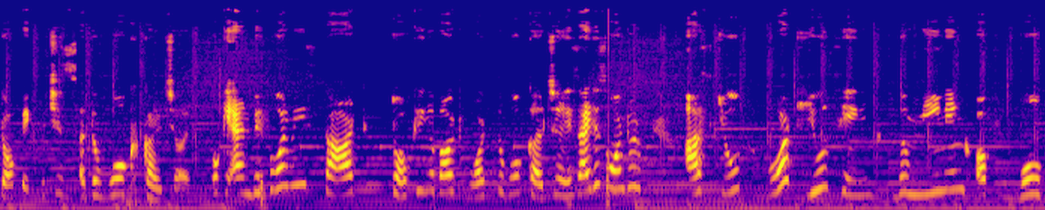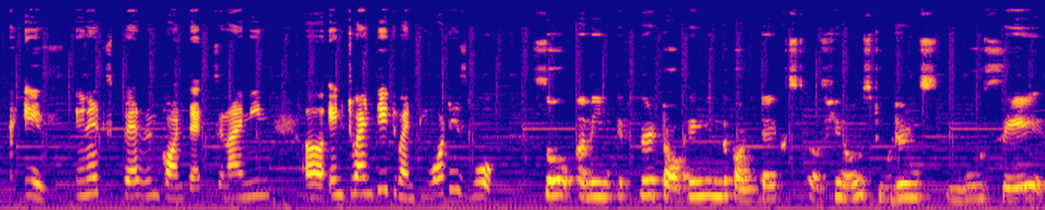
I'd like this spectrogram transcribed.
topic, which is uh, the woke culture. Okay, and before we start talking about what the woke culture is, I just want to ask you what you think the meaning of woke is in its present context. And i mean uh, in 2020 what is woke? So i mean if we're talking in the context of you know students who say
